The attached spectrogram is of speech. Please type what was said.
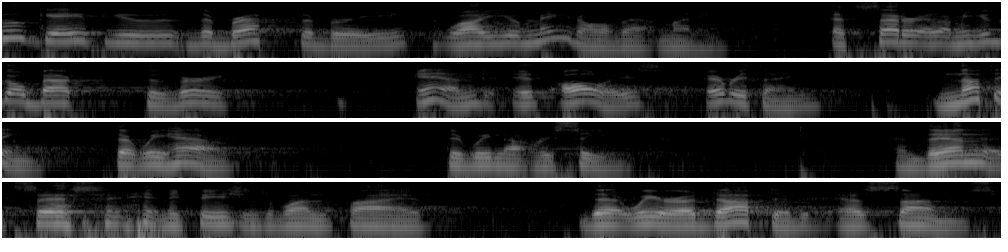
Who gave you the breath to breathe while you made all that money? Etc. I mean, you go back to the very end, it always, everything, nothing that we have did we not receive. And then it says in Ephesians 1 5, that we are adopted as sons.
